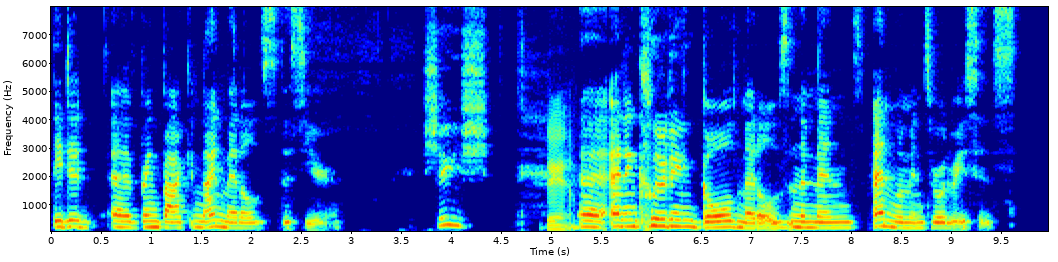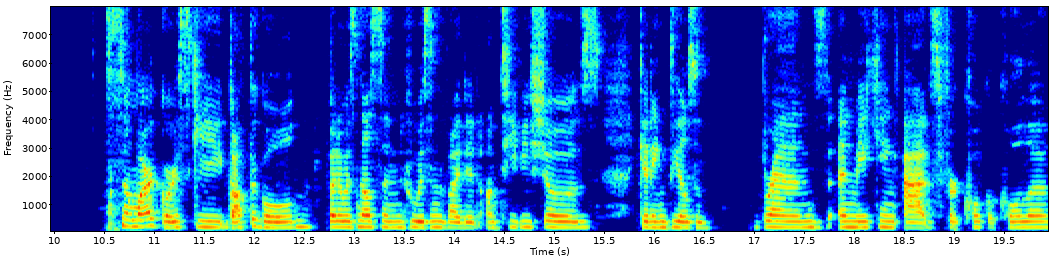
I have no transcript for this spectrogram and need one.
They did uh, bring back nine medals this year. Sheesh. Damn. Uh, and including gold medals in the men's and women's road races. So Mark Gorski got the gold, but it was Nelson who was invited on TV shows, getting deals with brands and making ads for Coca-Cola,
